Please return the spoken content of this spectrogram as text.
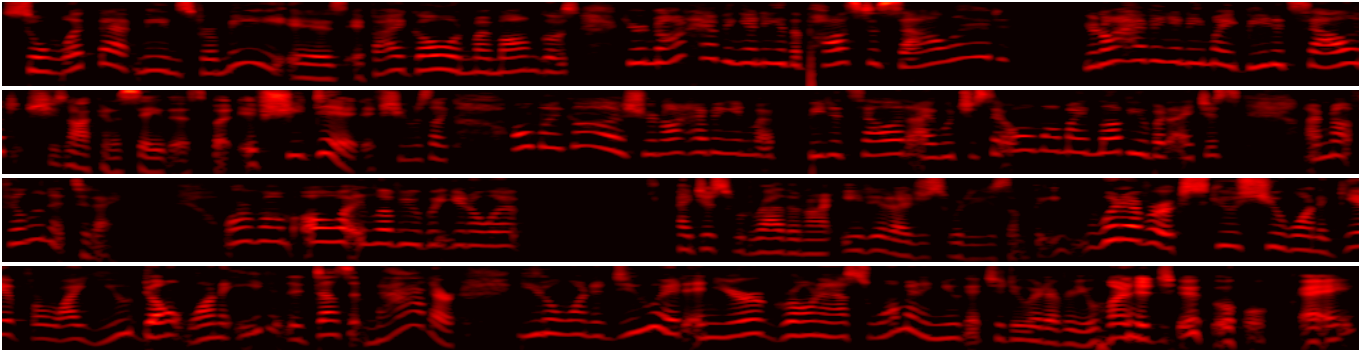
So, what that means for me is if I go and my mom goes, You're not having any of the pasta salad? You're not having any of my beaded salad? She's not going to say this, but if she did, if she was like, Oh my gosh, you're not having any of my beaded salad, I would just say, Oh, mom, I love you, but I just, I'm not feeling it today. Or, mom, oh, I love you, but you know what? I just would rather not eat it. I just would eat something. Whatever excuse you want to give for why you don't want to eat it, it doesn't matter. You don't want to do it, and you're a grown ass woman and you get to do whatever you want to do. Okay.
